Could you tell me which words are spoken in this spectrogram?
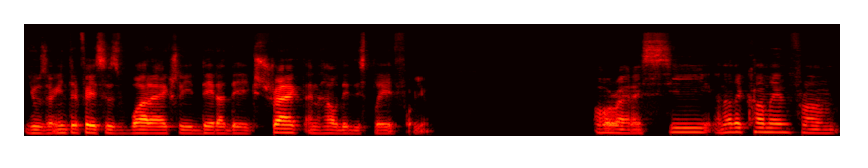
user interfaces, what actually data they extract, and how they display it for you. All right, I see another comment from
